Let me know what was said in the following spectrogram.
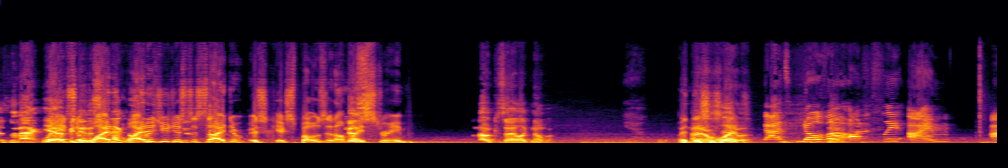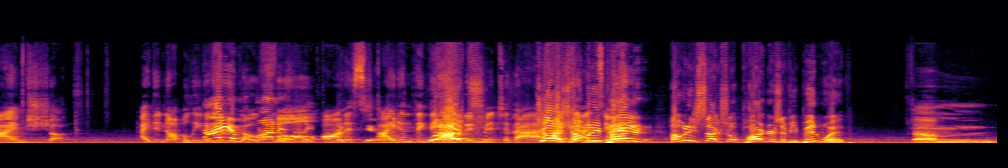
as an act. wait, yeah, I've been so doing why as did why did you years. just decide to ex- expose it on my stream? No, because I like Nova. And I this don't is it. That's Nova. Honestly, I'm I'm shook. I did not believe that I you am would go honestly full shook honest. too. I didn't think that What? you would admit to that. Josh, I- how many partner, how many sexual partners have you been with? Um,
